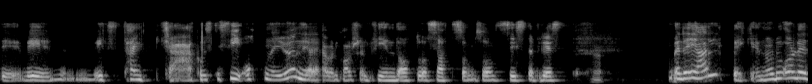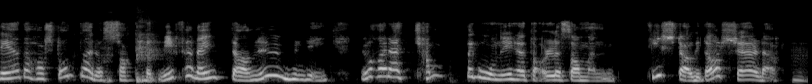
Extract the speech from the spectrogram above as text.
Vi, vi, tenker tja, hva vi skal si, 8. juni er vel kanskje en fin dato å sette som, sånn siste frist. Ja. Men det hjelper ikke når du allerede har stått der og sagt at vi forventer Nå har jeg kjempegod nyhet til alle sammen tirsdag, da skjer det. Mm.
